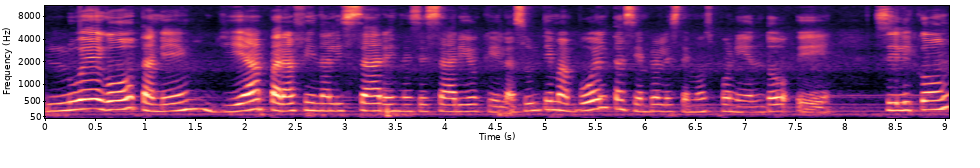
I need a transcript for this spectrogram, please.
Luego también ya para finalizar es necesario que las últimas vueltas siempre le estemos poniendo eh, silicón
